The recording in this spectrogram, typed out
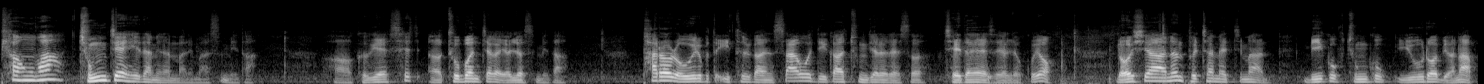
평화 중재 회담이라는 말이 맞습니다. 어, 그게 세, 어, 두 번째가 열렸습니다. 8월 5일부터 이틀간 사우디가 중재를 해서 제다에서 열렸고요. 러시아는 불참했지만 미국, 중국, 유럽 연합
